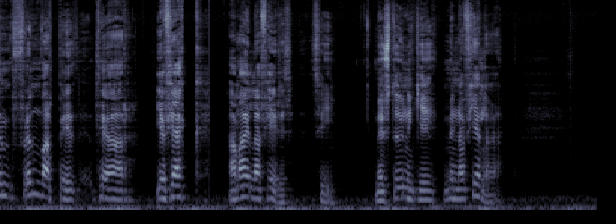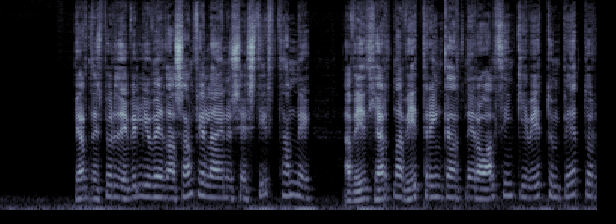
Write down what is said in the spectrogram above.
um frumvarpið þegar ég fekk að mæla fyrir því með stuðningi minna félaga. Bjarni spurði, viljum við að samfélaginu sé stýrt þannig að við hérna vitringarnir á alþingi vitum betur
